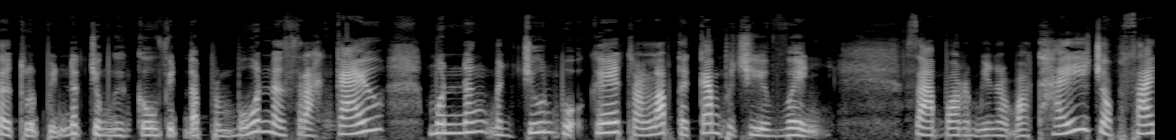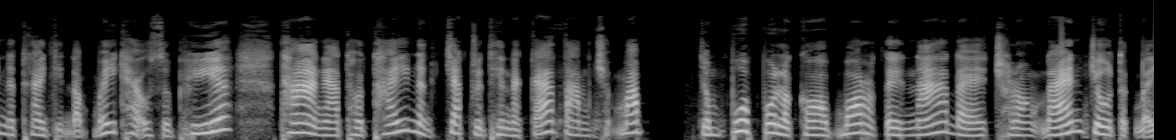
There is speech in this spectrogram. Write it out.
ទៅត្រួតពិនិត្យជំងឺ Covid-19 នៅស្រះកែវមុននឹងបញ្ជូនពួកគេត្រឡប់ទៅកម្ពុជាវិញសារព័ត៌មានរបស់ថៃចុះផ្សាយនៅថ្ងៃទី13ខែឧសភាថាអាញាធរថៃនឹងចាត់វិធានការតាមច្បាប់ ចំពោះពលករបរទេសណាដែលឆ្លងដែនចូលទឹកដី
